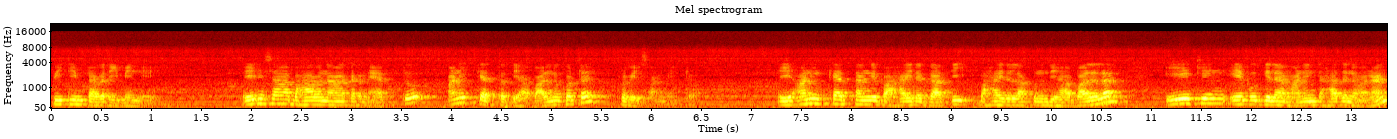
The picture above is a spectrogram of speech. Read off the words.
පිටින් පැවරීමෙන් නෙවෙයි. ඒ නිසා භාවනා කරන ඇත්තෝ අනික් ඇත්ත දිහා බලනකොට ප්‍රවේශම් වෙනවා. ඒ අනික් ඇත්තන්ගේ බාහිර ගති, බාහිර ලක්ෂණ දිහා බලලා ඒකෙන් ඒ පුද්ගලයා මනින්න හදනවා නම්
